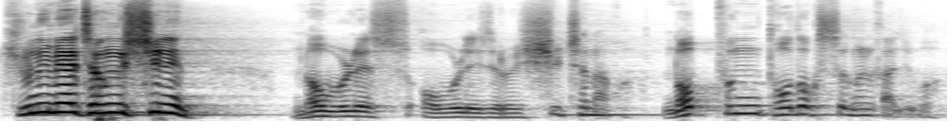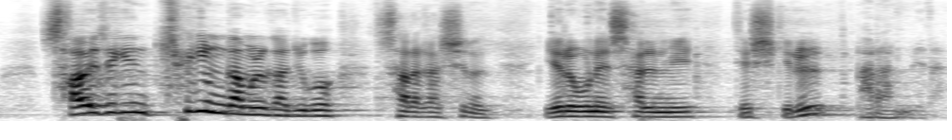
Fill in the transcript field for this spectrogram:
주님의 정신인 노블레스 오블리즈를 실천하고 높은 도덕성을 가지고 사회적인 책임감을 가지고 살아가시는 여러분의 삶이 되시기를 바랍니다.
